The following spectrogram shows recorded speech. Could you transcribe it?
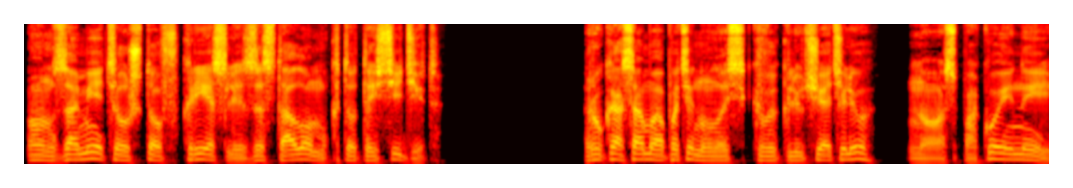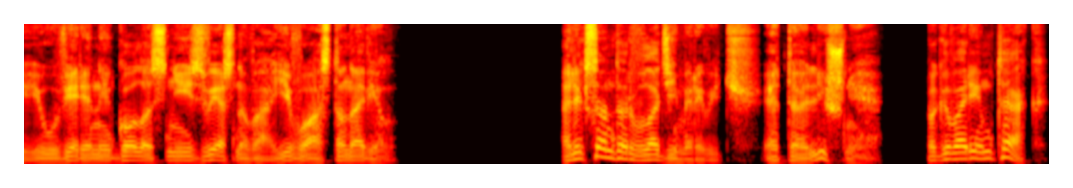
он заметил, что в кресле за столом кто-то сидит. Рука сама потянулась к выключателю, но спокойный и уверенный голос неизвестного его остановил. «Александр Владимирович, это лишнее. Поговорим так».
